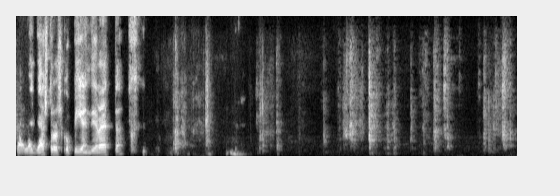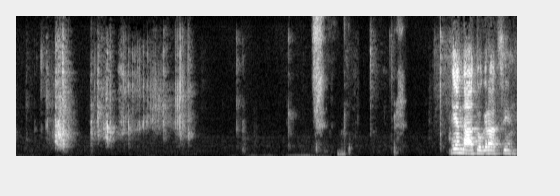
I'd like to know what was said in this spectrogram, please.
la gastroscopia in diretta. È andato, grazie.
